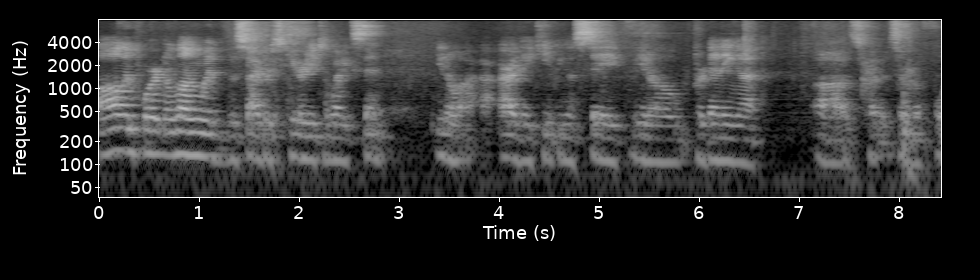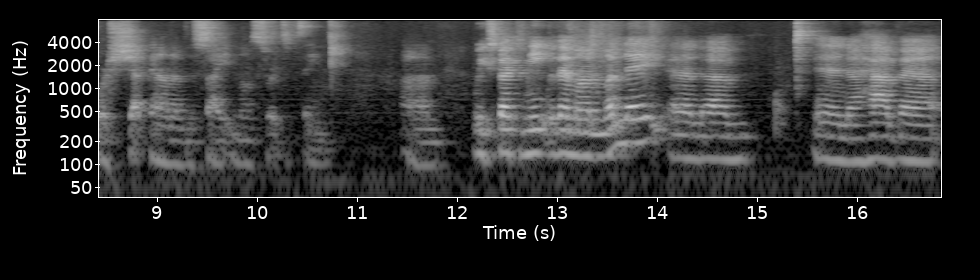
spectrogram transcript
all important, along with the cybersecurity. To what extent, you know, are- are they keeping us safe? You know, preventing a uh, sort of a forced shutdown of the site and those sorts of things. Um, we expect to meet with them on Monday and um, and uh, have uh,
